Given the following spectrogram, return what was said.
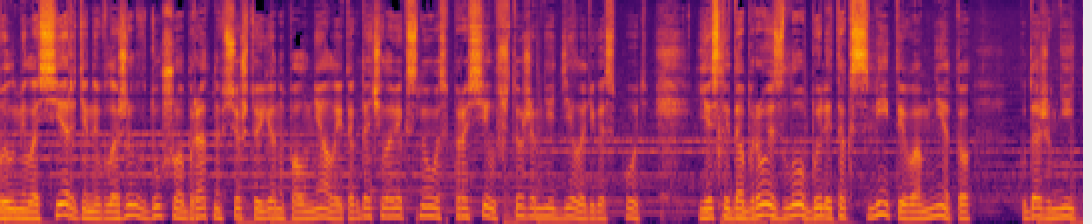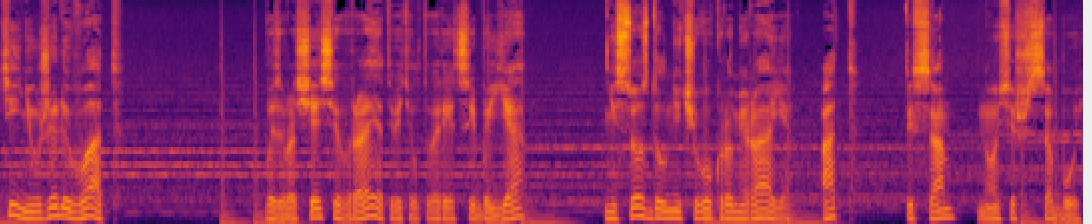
был милосерден и вложил в душу обратно все, что ее наполняло. И тогда человек снова спросил, что же мне делать, Господь? Если добро и зло были так слиты во мне, то куда же мне идти? Неужели в ад?» «Возвращайся в рай», — ответил Творец, «ибо я не создал ничего, кроме рая. Ад ты сам носишь с собой».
